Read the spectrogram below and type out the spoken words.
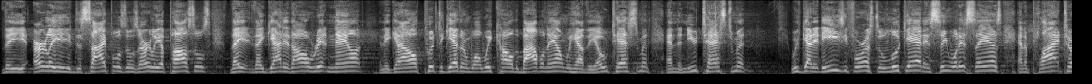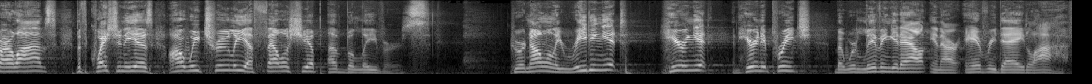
The early disciples, those early apostles, they, they got it all written out and they got all put together in what we call the Bible now. And we have the Old Testament and the New Testament. We've got it easy for us to look at and see what it says and apply it to our lives. But the question is are we truly a fellowship of believers? Who are not only reading it, hearing it, and hearing it preach, but we're living it out in our everyday life.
